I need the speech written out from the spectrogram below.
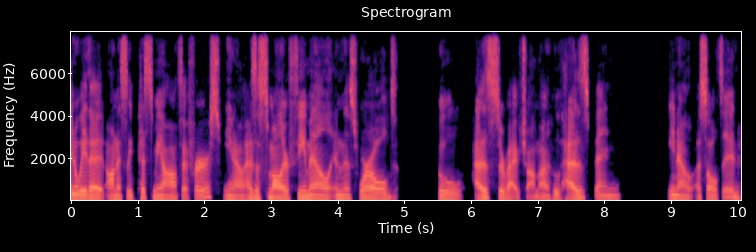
in a way that honestly pissed me off at first. You know, as a smaller female in this world who has survived trauma, who has been, you know, assaulted.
